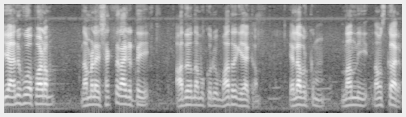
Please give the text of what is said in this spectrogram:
ഈ അനുഭവ പാഠം നമ്മളെ ശക്തരാകട്ടെ അത് നമുക്കൊരു മാതൃകയാക്കാം. എല്ലാവർക്കും നന്ദി നമസ്കാരം.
